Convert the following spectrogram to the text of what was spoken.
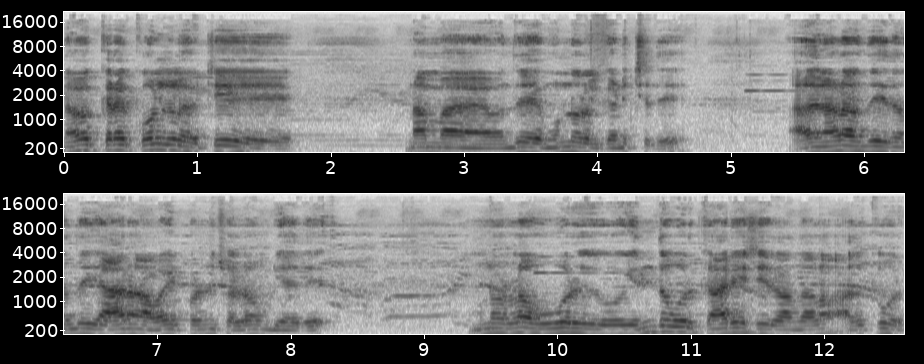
நவக்கிற கோள்களை வச்சு நம்ம வந்து முன்னோர்கள் கணிச்சது. அதனால் வந்து இதை வந்து யாரும் அவாய்ட் பண்ணுன்னு சொல்ல முடியாது. முன்னோர்லாம் ஒவ்வொரு எந்த ஒரு காரியம் செய்தா இருந்தாலும் அதுக்கு ஒரு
